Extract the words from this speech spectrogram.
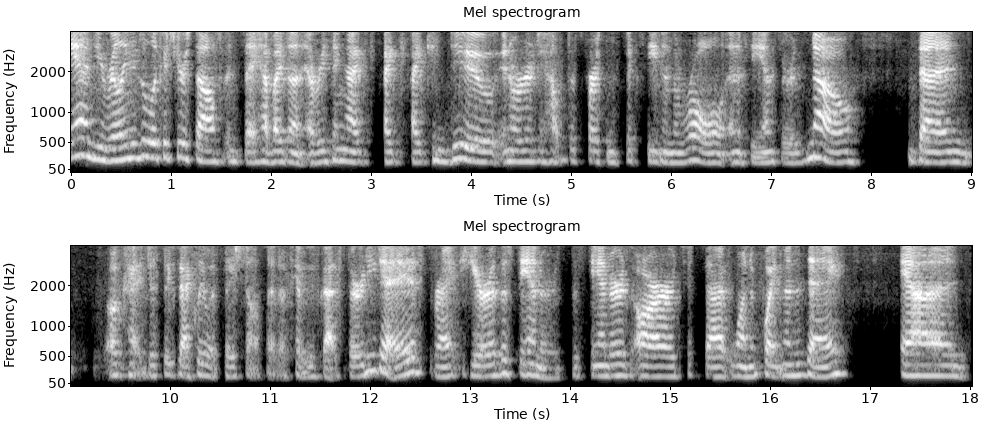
And you really need to look at yourself and say, Have I done everything I, I, I can do in order to help this person succeed in the role? And if the answer is no, then okay, just exactly what Seychelle said. Okay, we've got 30 days, right? Here are the standards. The standards are to set one appointment a day. And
